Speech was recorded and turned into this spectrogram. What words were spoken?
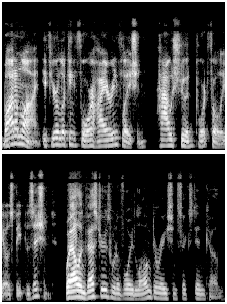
Bottom line, if you're looking for higher inflation, how should portfolios be positioned? Well, investors would avoid long duration fixed income,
